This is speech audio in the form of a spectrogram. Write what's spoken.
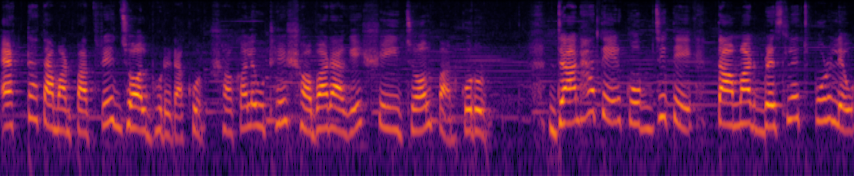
একটা তামার পাত্রে জল ভরে রাখুন। সকালে উঠে সবার আগে সেই জল পান করুন। ডান হাতের কবজিতে তামার ব্রেসলেট পরলেও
